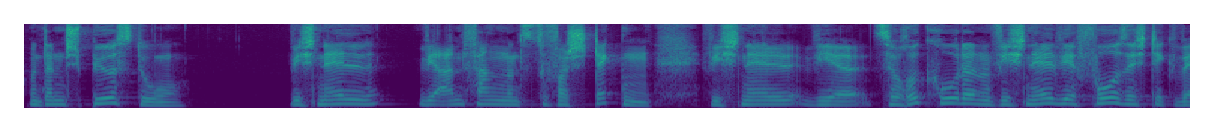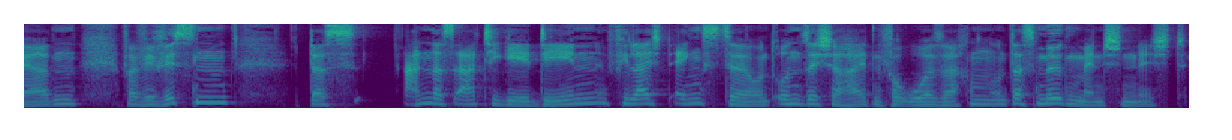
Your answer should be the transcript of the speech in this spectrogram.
Und dann spürst du, wie schnell wir anfangen uns zu verstecken, wie schnell wir zurückrudern und wie schnell wir vorsichtig werden, weil wir wissen, dass andersartige Ideen vielleicht Ängste und Unsicherheiten verursachen und das mögen Menschen nicht.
